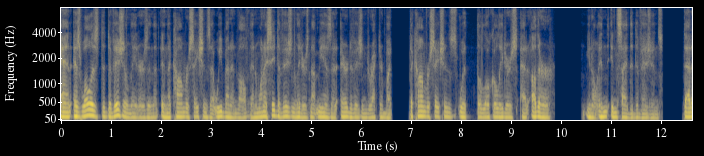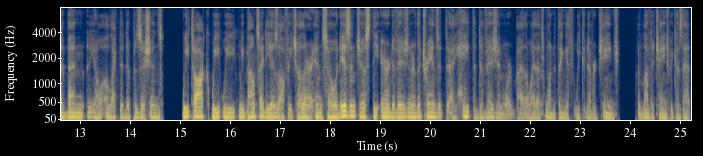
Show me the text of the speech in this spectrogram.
and as well as the division leaders in the in the conversations that we've been involved in. And when I say division leaders, not me as an air division director, but the conversations with the local leaders at other, you know, in, inside the divisions that have been, you know, elected to positions we talk, we, we, we bounce ideas off each other. And so it isn't just the air division or the transit. I hate the division word, by the way. That's one thing if we could ever change, I'd love to change because that,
